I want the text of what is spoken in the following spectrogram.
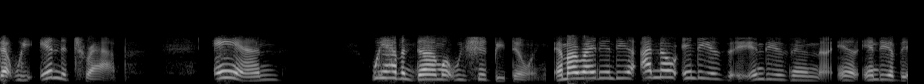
that we in the trap and we haven't done what we should be doing. Am I right, India? I know India's India's in, in India the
